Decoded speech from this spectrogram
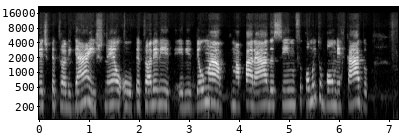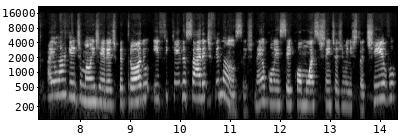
de petróleo e gás, né? O, o petróleo ele, ele deu uma, uma parada, assim, não ficou muito bom o mercado. Aí eu larguei de mão a engenharia de petróleo e fiquei nessa área de finanças, né? Eu comecei como assistente administrativo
